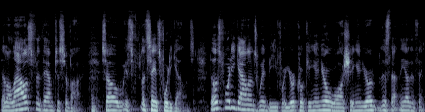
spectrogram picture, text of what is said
that allows for them to survive. So it's let's say it's 40 gallons. Those 40 gallons would be for your cooking and your washing and your this, that, and the other thing.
